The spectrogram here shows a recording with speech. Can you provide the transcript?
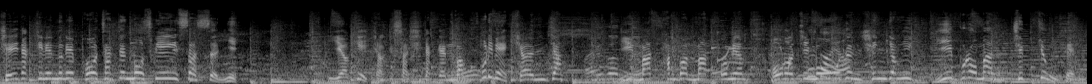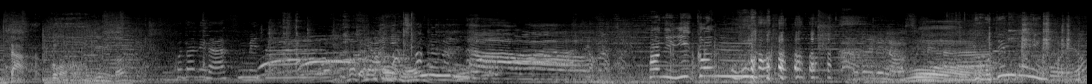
제작진의 눈에 포착된 모습이 있었으니 여기 저기서 시작된 먹부림의 현장 이 맛 한 번 맛보면 오로지 웃어요? 모든 신경이 입으로만 집중된다고 코다리 나왔습니다. 아니 이건 몇 인분인 거예요?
